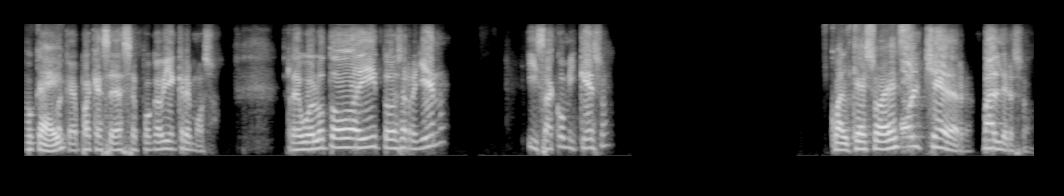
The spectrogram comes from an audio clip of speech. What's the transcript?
Ok. Para que, se, se ponga bien cremoso. revuelvo todo ahí, todo ese relleno, y saco mi queso. ¿Cuál queso es? All cheddar, Balderson.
